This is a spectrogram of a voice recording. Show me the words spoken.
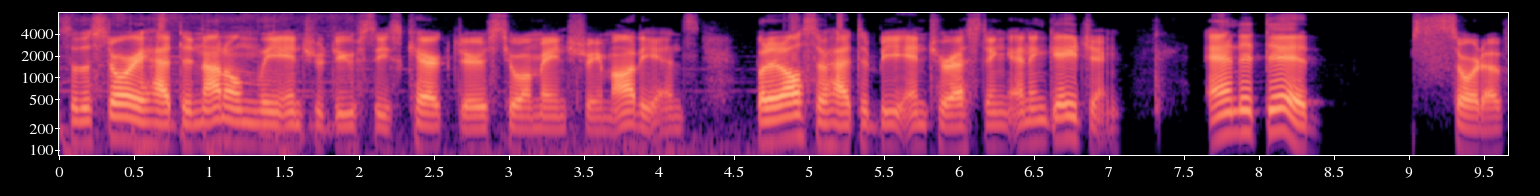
So the story had to not only introduce these characters to a mainstream audience, but it also had to be interesting and engaging. And it did. Sort of.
